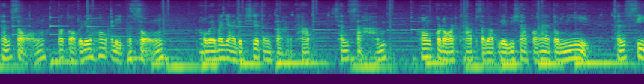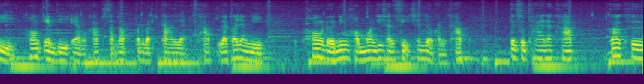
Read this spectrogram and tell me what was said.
ชั้น 2 ประกอบไปด้วยห้องอเนกประสงค์ เอาไว้บรรยายเลคเชอร์ต่างๆครับ ชั้น 3 ห้องกรอสครับสำหรับเรียนวิชากรอนาโตมีชั้น 4 ห้อง MDL ครับสำหรับปฏิบัติการ lab ครับ แล้วก็ยังมีห้อง Learning Common ที่ชั้น 4 เช่นเดียวกันครับตึกสุดท้ายนะครับ ก็คือ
